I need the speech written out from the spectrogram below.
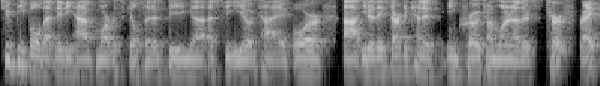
two people that maybe have more of a skill set of being a, a CEO type, or uh, you know they start to kind of encroach on one another's turf, right?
